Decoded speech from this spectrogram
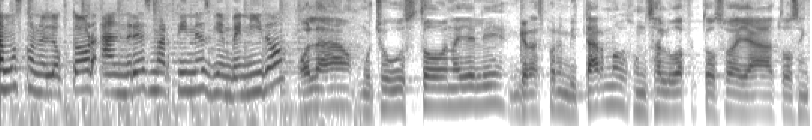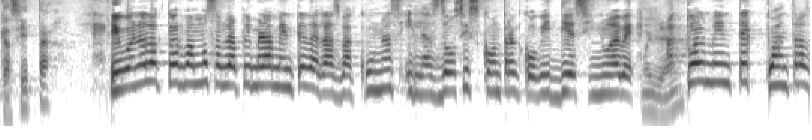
Estamos con el doctor Andrés Martínez, bienvenido. Hola, mucho gusto Nayeli, gracias por invitarnos, un saludo afectuoso allá a todos en casita. Y bueno, doctor, vamos a hablar primeramente de las vacunas y las dosis contra el COVID-19. Muy bien. Actualmente, ¿cuántas,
